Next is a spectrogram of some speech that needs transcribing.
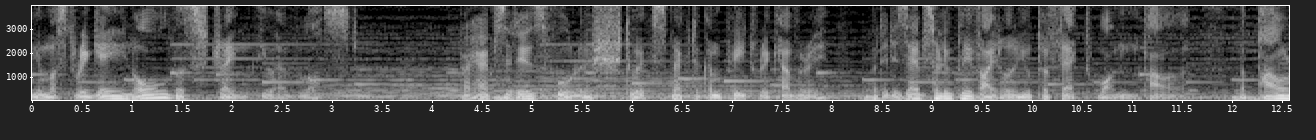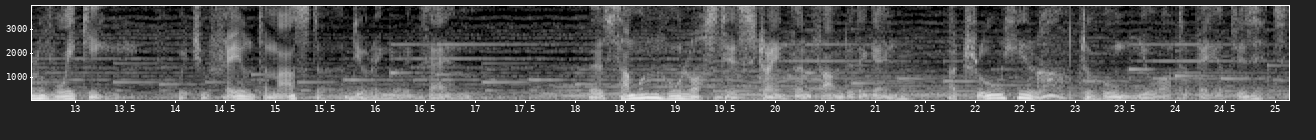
you must regain all the strength you have lost. Perhaps it is foolish to expect a complete recovery, but it is absolutely vital you perfect one power the power of waking which you failed to master during your exam. There's someone who lost his strength and found it again. A true hero to whom you ought to pay a visit.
